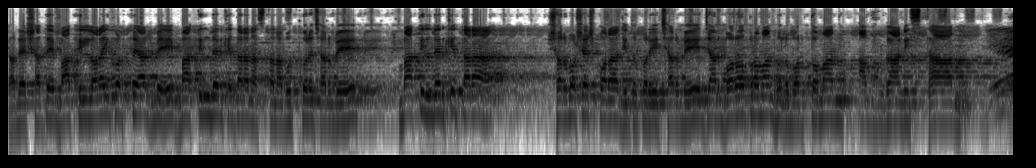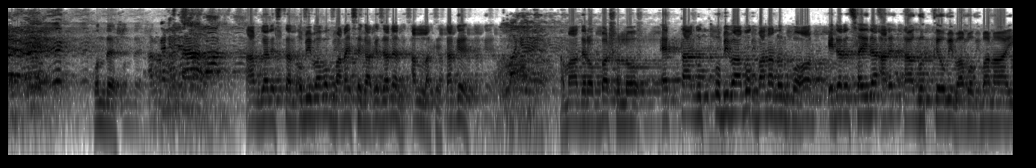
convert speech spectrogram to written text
তাদের সাথে বাতিল লড়াই করতে আসবে। বাতিলদেরকে তারা নাস্তানাবুদ করে ছাড়বে। বাতিলদেরকে তারা সর্বশেষ পরাজিত করে ছাড়বে। যার বড় প্রমাণ হলো বর্তমান আফগানিস্তান। কোন দেশ? আফগানিস্তান। অভিভাবক বানাইছে কাকে জানেন? আল্লাহকে। কাকে? আমাদের অভ্যাস হলো এক তাগুত অভিভাবক বানানোর পর এটারে চাইরা আরেক তাগুতকে অভিভাবক বানাই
